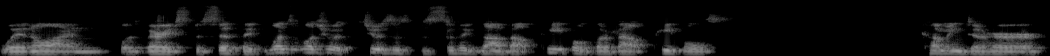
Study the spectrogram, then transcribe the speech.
went on was very specific. Was was she was, she was specific not about people, but about people's coming to her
